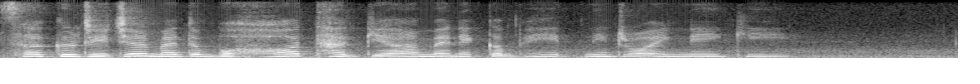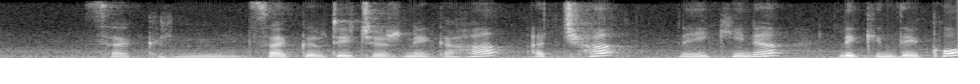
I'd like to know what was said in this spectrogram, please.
सर्कल टीचर मैं तो बहुत थक गया। मैंने कभी इतनी ड्राइंग नहीं की। सर्कल सर्कल टीचर ने कहा अच्छा नहीं की ना, लेकिन देखो,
